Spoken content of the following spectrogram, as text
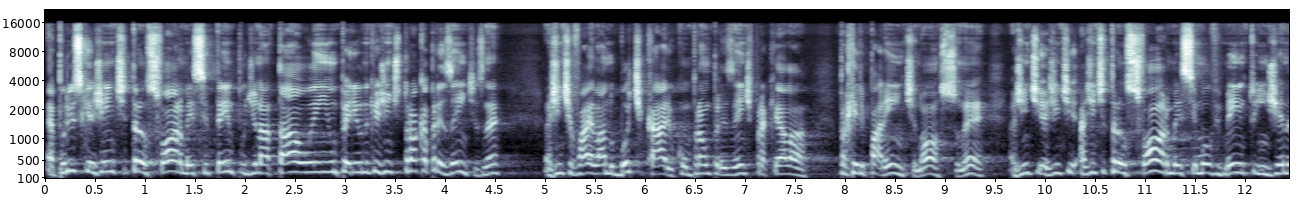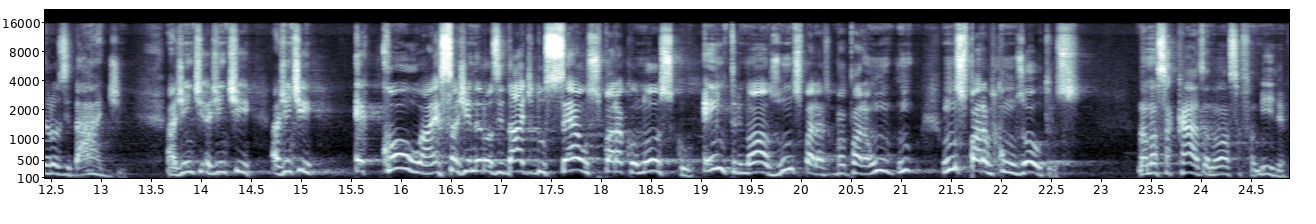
É por isso que a gente transforma esse tempo de Natal em um período que a gente troca presentes, né? A gente vai lá no boticário comprar um presente para aquela para aquele parente nosso, né? A gente, a gente, a gente transforma esse movimento em generosidade. A gente, a gente, a gente ecoa essa generosidade dos céus para conosco, entre nós, uns para, para um, um, uns para com os outros, na nossa casa, na nossa família.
